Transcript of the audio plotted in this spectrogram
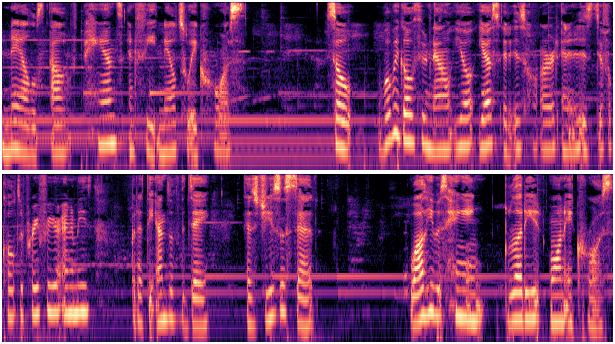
nails, our hands and feet nailed to a cross. So, what we go through now, yes, it is hard and it is difficult to pray for your enemies, but at the end of the day, as Jesus said, while he was hanging bloodied on a cross,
